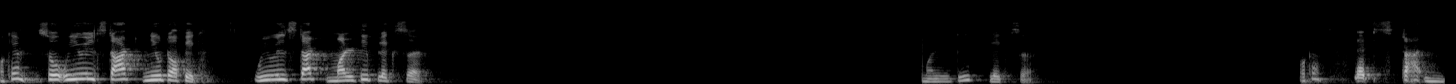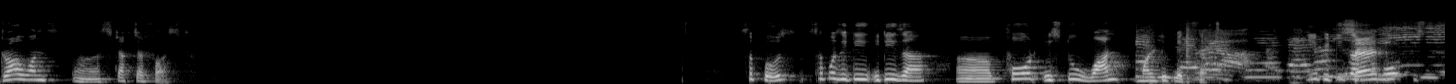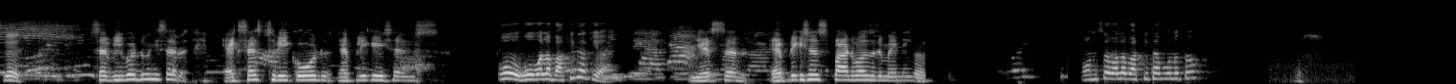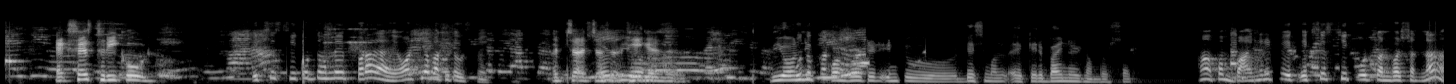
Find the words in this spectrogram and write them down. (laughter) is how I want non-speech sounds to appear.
okay so we will start new topic. We will start multiplexer. Multiplexer. Okay let's start draw one uh, structure first. Suppose suppose it is it is a uh, 4 is to 1 multiplexer. If it is Sir. a 4 is- yes sir we were doing sir excess three code applications ओ वो वाला बाकी था क्या? Yes sir applications part was remaining कौन सा वाला बाकी था बोलो तो? Excess three code excess three code तो हमने पढ़ाया है और क्या बाकी था उसमें? अच्छा अच्छा सर ठीक है sir we only converted into decimal binary number sir हाँ from binary to excess three code conversion ना?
